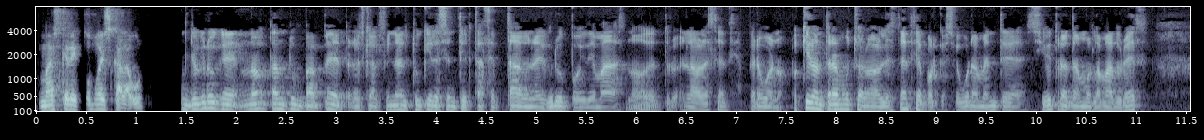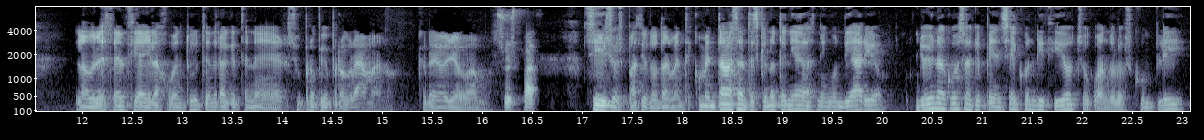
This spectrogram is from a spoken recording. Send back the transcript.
más que de cómo es cada uno. Yo creo que no tanto un papel, pero es que al final tú quieres sentirte aceptado en el grupo y demás, ¿no? Dentro, en la adolescencia. Pero bueno, no quiero entrar mucho en la adolescencia porque seguramente si hoy tratamos la madurez, la adolescencia y la juventud tendrá que tener su propio programa, ¿no? Creo yo, vamos. Su espacio. Sí, su espacio totalmente. Comentabas antes que no tenías ningún diario. Yo hay una cosa que pensé con 18 cuando los cumplí,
